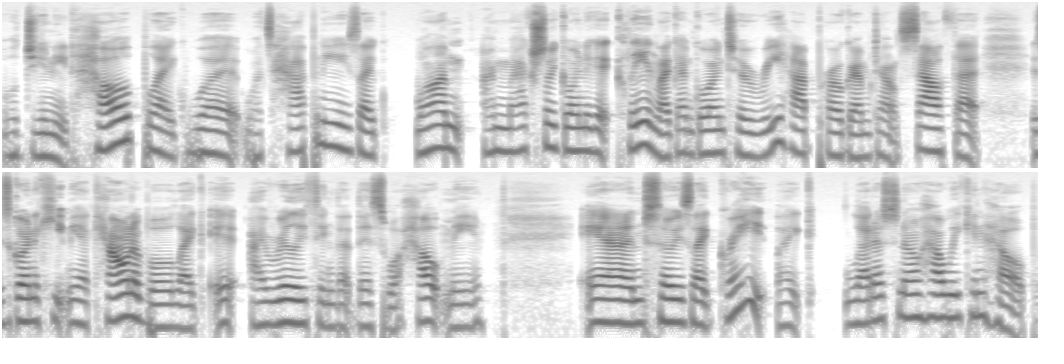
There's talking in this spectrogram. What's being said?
"Well, do you need help? Like what what's happening?" He's like, "Well, I'm I'm actually going to get clean. Like I'm going to a rehab program down south that is going to keep me accountable. Like it, I really think that this will help me." And so he's like, "Great. Like let us know how we can help."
